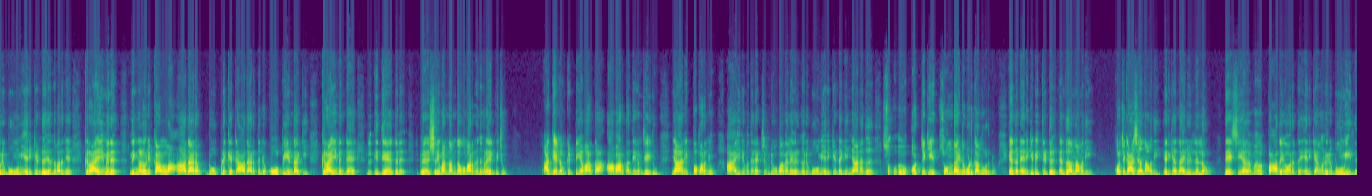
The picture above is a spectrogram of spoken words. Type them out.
ഒരു ഭൂമി എനിക്കുണ്ട് എന്ന് പറഞ്ഞ് ക്രൈമിന് നിങ്ങളൊരു കള്ള ആധാരം ഡ്യൂപ്ലിക്കേറ്റ് ആധാരത്തിന്റെ കോപ്പി ഉണ്ടാക്കി ക്രൈമിന്റെ ഇദ്ദേഹത്തിന് ശ്രീമൻ നന്ദകുമാറിനെ നിങ്ങളെ ഏൽപ്പിച്ചു. അദ്ദേഹം കിട്ടിയ വാർത്ത ആ വാർത്ത അദ്ദേഹം ചെയ്തു. ഞാൻ ഇപ്പോൾ പറഞ്ഞു ആ ഇരുപത് ലക്ഷം രൂപ വില വരുന്ന ഒരു ഭൂമി എനിക്കുണ്ടെങ്കിൽ ഞാനത് ഒറ്റയ്ക്ക് സ്വന്തമായിട്ട് കൊടുക്കാമെന്ന് പറഞ്ഞു. എന്നിട്ട് എനിക്ക് വിറ്റിട്ട് എന്ത് തന്നാൽ മതി? കുറച്ച് കാശ് തന്നാൽ മതി. എനിക്ക് എന്തായാലും ഇല്ലല്ലോ. ദേശീയ പാതയോരത്ത് എനിക്ക് അങ്ങനെ ഒരു ഭൂമിയില്ല.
